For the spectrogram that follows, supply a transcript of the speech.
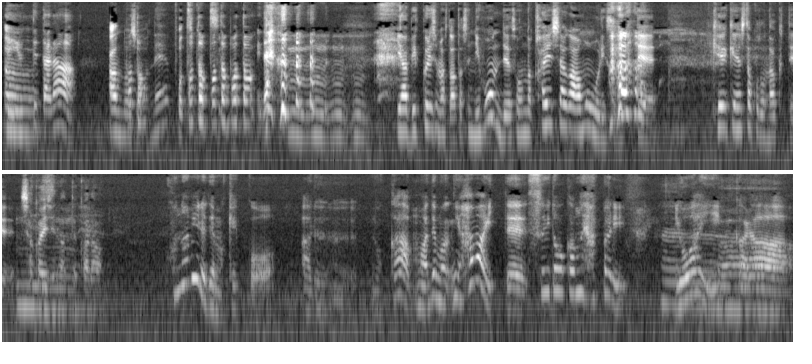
て言ってたら、案の定ねポツポトポトポトみたいな。うんうんうんうん。いやびっくりしました。私日本でそんな会社が雨漏りするって 経験したことなくてうん。社会人になってから。このビルでも結構あるのかまあでもにハワイって水道管がやっぱり弱いから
